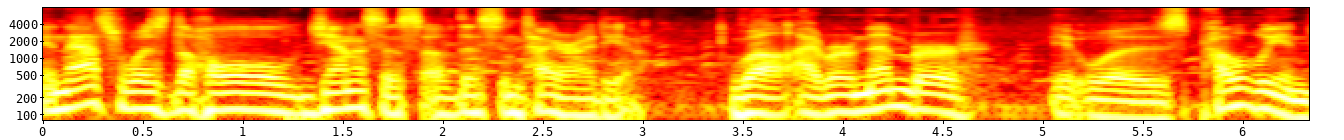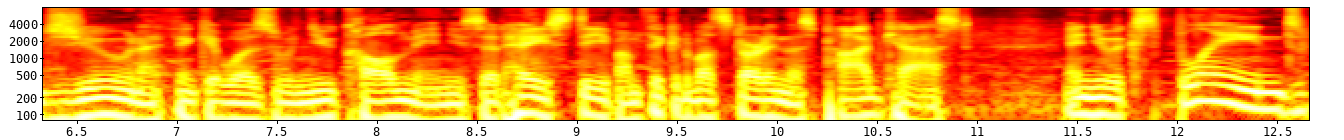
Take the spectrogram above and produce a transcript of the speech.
And that was the whole genesis of this entire idea. Well, I remember it was probably in June, I think it was, when you called me and you said, Hey, Steve, I'm thinking about starting this podcast. And you explained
